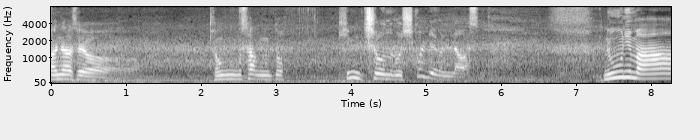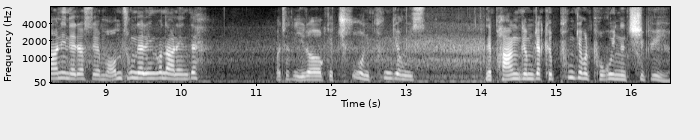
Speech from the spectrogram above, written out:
안녕하세요. 경상도 김천으로 시골 여행을 나왔습니다. 눈이 많이 내렸어요. 뭐 엄청 내린 건 아닌데 어쨌든 이렇게 추운 풍경이 있어. 근데 방금 전 그 풍경을 보고 있는 집이에요.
